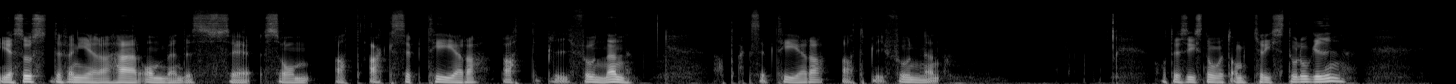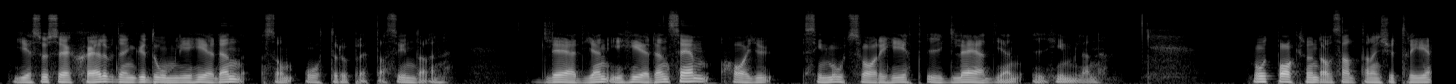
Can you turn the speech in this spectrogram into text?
Jesus definierar här omvändelse som att acceptera att bli funnen. Att acceptera att bli funnen. Och till sist något om kristologin. Jesus är själv den gudomlige herden som återupprättar syndaren. Glädjen i herdens hem har ju sin motsvarighet i glädjen i himlen. Mot bakgrund av Psaltaren 23,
